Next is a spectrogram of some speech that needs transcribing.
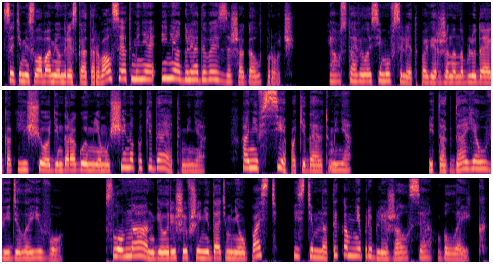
С этими словами он резко оторвался от меня и, не оглядываясь, зашагал прочь. Я уставилась ему вслед, поверженно наблюдая, как еще один дорогой мне мужчина покидает меня. Они все покидают меня. И тогда я увидела его. Словно ангел, решивший не дать мне упасть, из темноты ко мне приближался Блейк.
